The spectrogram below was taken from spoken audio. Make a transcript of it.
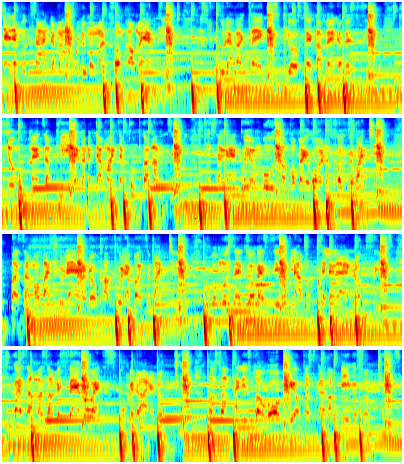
nyanya muthanda mangikhuluma amathonga amayagidi usukula kaxeke isiphiwo sengamele besiko buhlungu kumenza phile kanti amandla akhuphuka mangithini uzoqhaphula abazebadini ngoba musenzo ngesiko kulapho kuchelelana nokusiza ngazamazama iseko wenza isivumelwano nokugcina. Wasaqaliswa ngophiko fasi kakafiki sokuchitha.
